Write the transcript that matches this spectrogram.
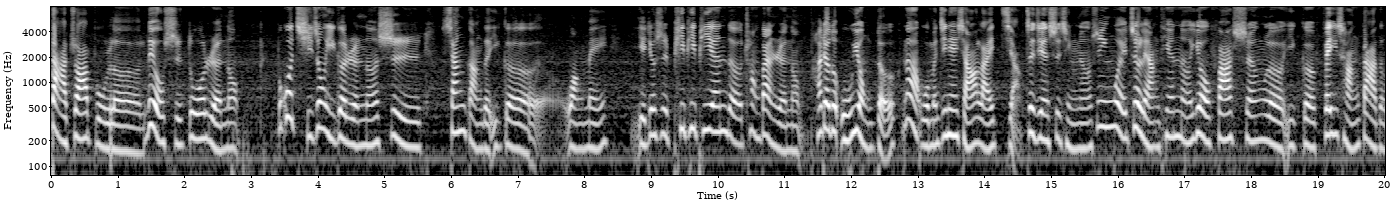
大抓捕了六十多人哦。不过其中一个人呢是香港的一个网媒。也就是 PPPN 的创办人哦，他叫做吴永德。那我们今天想要来讲这件事情呢，是因为这两天呢又发生了一个非常大的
